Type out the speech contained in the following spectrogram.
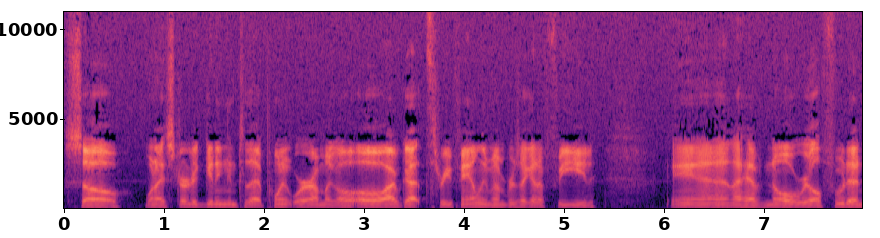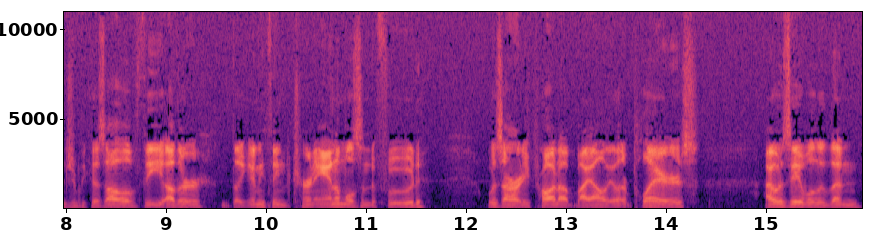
So when I started getting into that point where I'm like, oh, oh, I've got three family members I got to feed, and I have no real food engine because all of the other, like anything to turn animals into food, was already brought up by all the other players. I was able to then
